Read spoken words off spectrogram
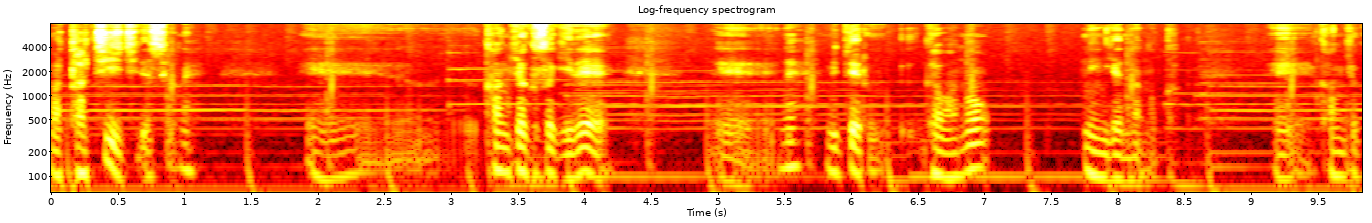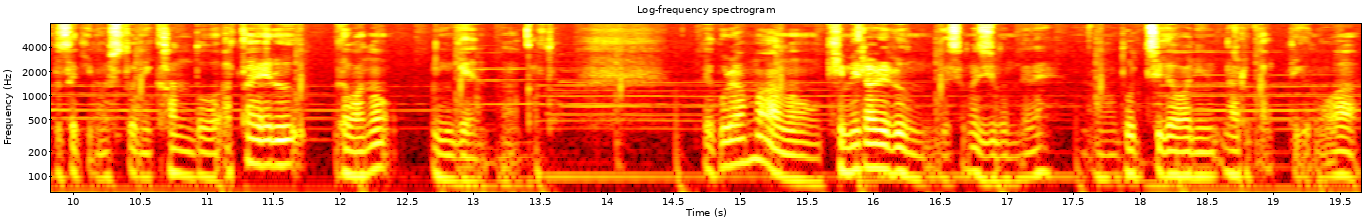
まあ、立ち位置ですよね、えー、観客席で、えー、ね、見てる側の人間なのか、え、観客席の人に感動を与える側の人間なのかと。でこれはまああの決められるんですよね自分でね。あのどっち側になるかっていうのは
